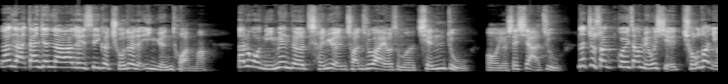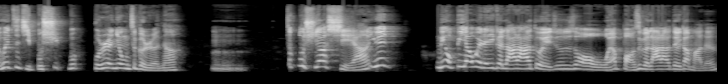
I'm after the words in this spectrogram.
那拉单间拉拉队是一个球队的应援团吗？那如果里面的成员传出来有什么签赌？哦，有些下注，那就算规章没有写，球团也会自己不续不不任用这个人啊。嗯，这不需要写啊，因为没有必要为了一个拉拉队，就是说哦，我要保这个拉拉队干嘛的？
